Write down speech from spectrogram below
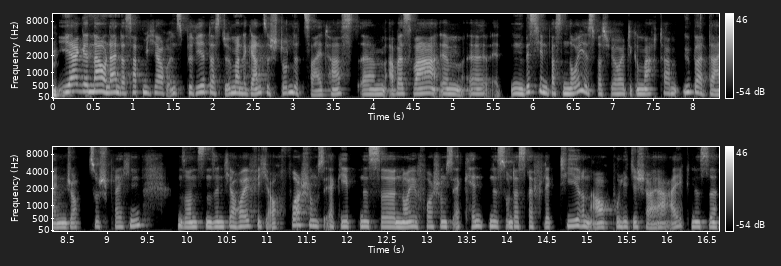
Ja, genau. Nein, das hat mich ja auch inspiriert, dass du immer eine ganze Stunde Zeit hast. Ähm, aber es war ähm, äh, ein bisschen was Neues, was wir heute gemacht haben, über deinen Job zu sprechen. Ansonsten sind ja häufig auch Forschungsergebnisse, neue Forschungserkenntnisse und das Reflektieren auch politischer Ereignisse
